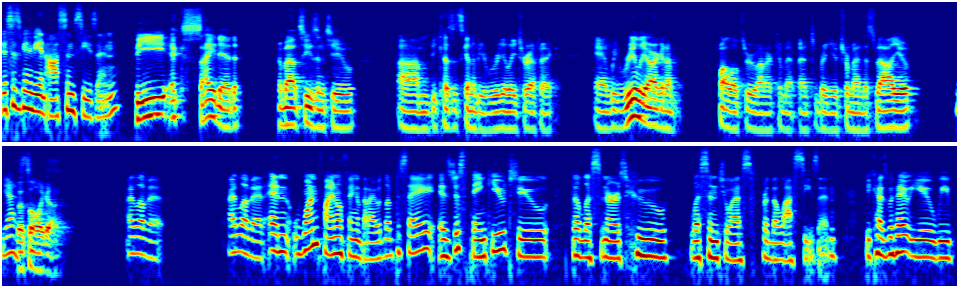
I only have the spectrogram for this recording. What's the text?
This is going to be an awesome season. Be excited about season two um, because it's going to be really terrific. And we really are going to follow through on our commitment to bring you tremendous value. Yes. That's all I got. I love it. I love it. And one final thing that I would love to say is just thank you to the listeners who listened to us for the last season because without you, we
